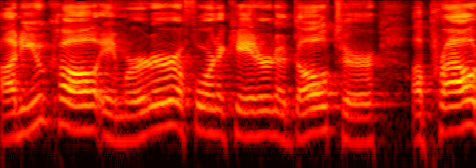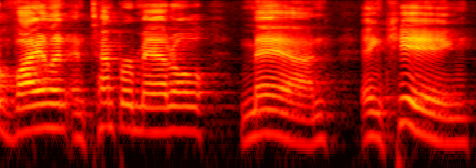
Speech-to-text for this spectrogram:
how do you call a murderer, a fornicator, an adulterer, a proud, violent, and temperamental man and king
